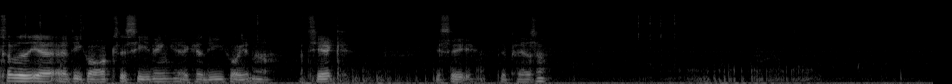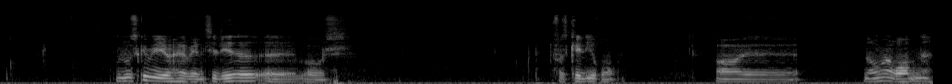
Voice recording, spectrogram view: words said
Så ved jeg, at de går op til ceiling. Jeg kan lige gå ind og, og tjekke skal se, det passer. Nu skal vi jo have ventileret øh, vores forskellige rum. Og øh, nogle af rummene,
